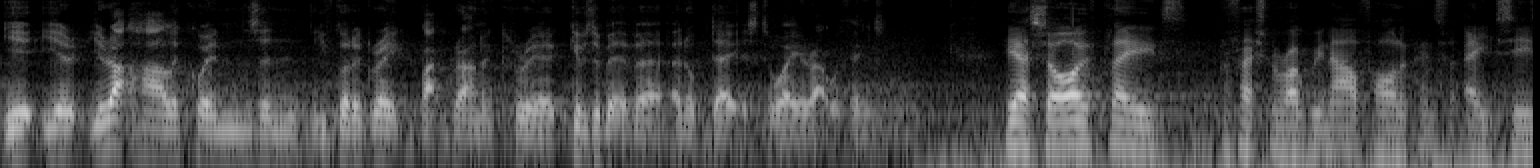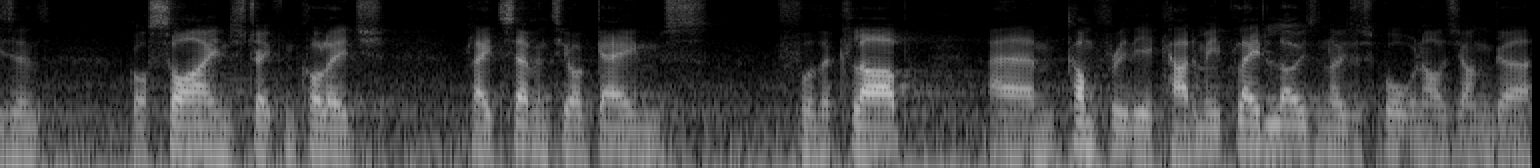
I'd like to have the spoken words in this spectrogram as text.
you, you're, you're at Harlequins and you've got a great background and career. Give us a bit of a, an update as to where you're at with things. Yeah, so I've played professional rugby now for Harlequins for eight seasons. Got signed straight from college, played 70 odd games for the club, um, come through the academy, played loads and loads of sport when I was younger.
